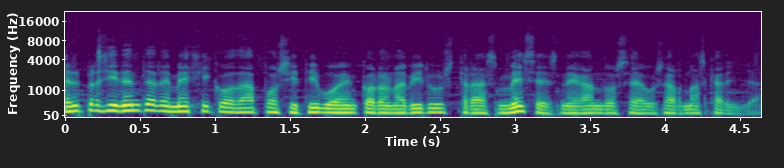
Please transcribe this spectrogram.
El presidente de México da positivo en coronavirus tras meses negándose a usar mascarilla.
